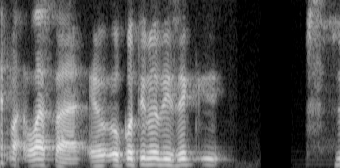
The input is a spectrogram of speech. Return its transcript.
epá, lá está. Eu, eu, continuo a dizer que se,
